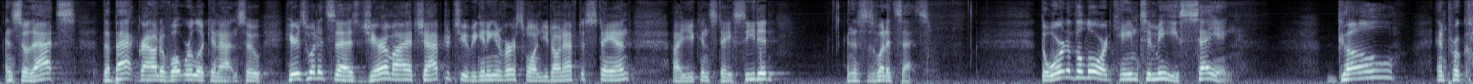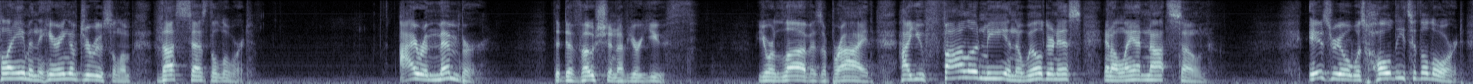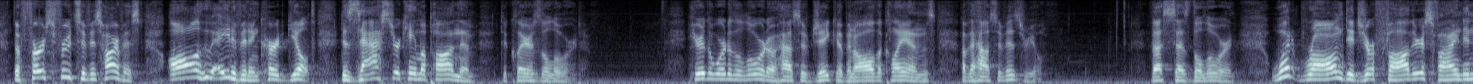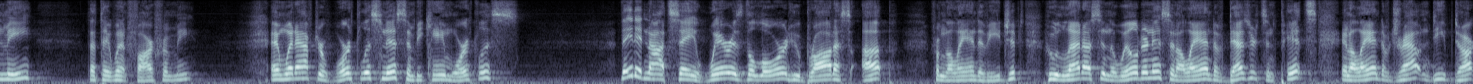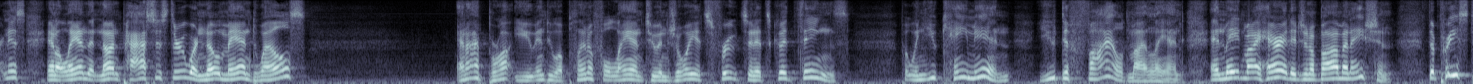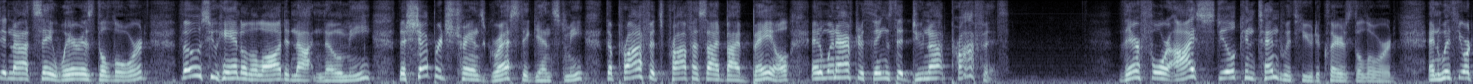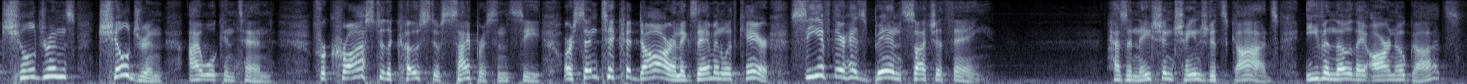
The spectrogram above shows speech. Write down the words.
And so that's the background of what we're looking at. And so here's what it says Jeremiah chapter 2, beginning in verse 1. You don't have to stand, uh, you can stay seated. And this is what it says The word of the Lord came to me, saying, Go and proclaim in the hearing of Jerusalem, Thus says the Lord. I remember the devotion of your youth, your love as a bride, how you followed me in the wilderness in a land not sown Israel was holy to the Lord, the first fruits of his harvest. All who ate of it incurred guilt. Disaster came upon them, declares the Lord. Hear the word of the Lord, O house of Jacob, and all the clans of the house of Israel. Thus says the Lord What wrong did your fathers find in me that they went far from me and went after worthlessness and became worthless? They did not say, Where is the Lord who brought us up? From the land of Egypt, who led us in the wilderness, in a land of deserts and pits, in a land of drought and deep darkness, in a land that none passes through, where no man dwells. And I brought you into a plentiful land to enjoy its fruits and its good things. But when you came in, you defiled my land and made my heritage an abomination. The priests did not say, Where is the Lord? Those who handle the law did not know me. The shepherds transgressed against me. The prophets prophesied by Baal and went after things that do not profit. Therefore, I still contend with you, declares the Lord, and with your children's children I will contend. For cross to the coast of Cyprus and see, or send to Kedar and examine with care. See if there has been such a thing. Has a nation changed its gods, even though they are no gods?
